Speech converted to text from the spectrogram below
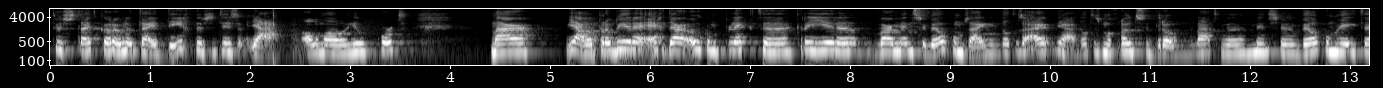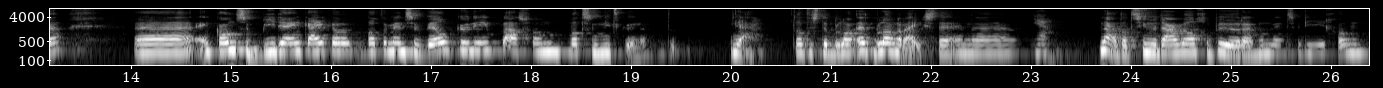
Tussentijd coronatijd dicht, dus het is ja, allemaal heel kort. Maar ja, we proberen echt daar ook een plek te creëren waar mensen welkom zijn. Dat is, ja, dat is mijn grootste droom. Laten we mensen welkom heten. Uh, en kansen bieden en kijken wat de mensen wel kunnen in plaats van wat ze niet kunnen. Ja, dat is de belang, het belangrijkste. En uh, ja. nou, dat zien we daar wel gebeuren. Mensen die gewoon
